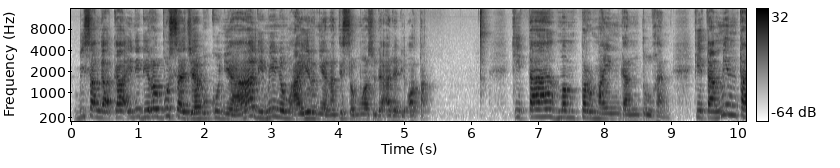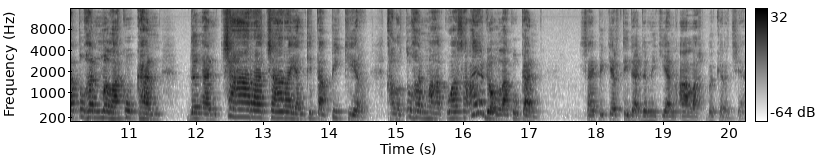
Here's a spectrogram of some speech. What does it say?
bisa nggak kak ini direbus saja bukunya, diminum airnya, nanti semua sudah ada di otak. Kita mempermainkan Tuhan. Kita minta Tuhan melakukan dengan cara-cara yang kita pikir kalau Tuhan Maha Kuasa, ayo dong lakukan. Saya pikir tidak demikian Allah bekerja.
